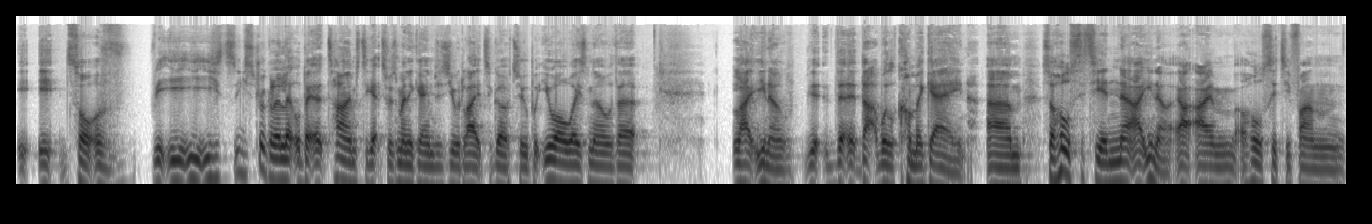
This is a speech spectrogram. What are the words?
it, it sort of. You, you, you struggle a little bit at times to get to as many games as you would like to go to, but you always know that like you know th- that will come again. Um, so Hull City, and you know, I, I'm a Hull City fan,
